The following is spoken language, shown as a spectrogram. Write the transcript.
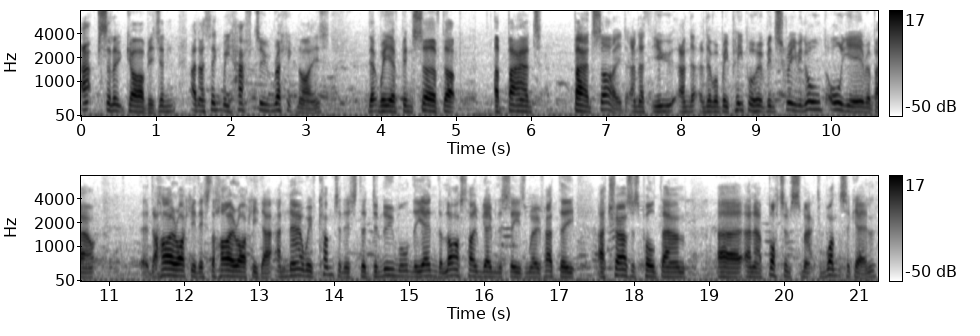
absolute garbage, and and I think we have to recognise that we have been served up a bad bad side, and you and, and there will be people who have been screaming all all year about uh, the hierarchy this, the hierarchy that, and now we've come to this, the denouement, the end, the last home game of the season, where we've had the our trousers pulled down uh, and our bottom smacked once again.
